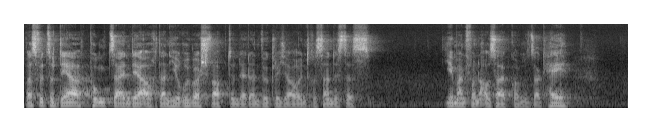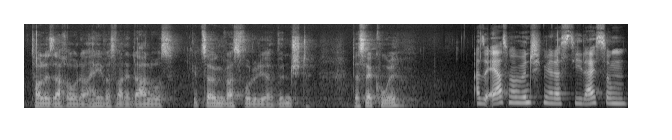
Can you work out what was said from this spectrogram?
Was wird so der Punkt sein, der auch dann hier rüber schwappt und der dann wirklich auch interessant ist, dass jemand von außerhalb kommt und sagt, hey, tolle Sache oder hey, was war denn da los? Gibt es da irgendwas, wo du dir wünschst? Das wäre cool. Also erstmal wünsche ich mir, dass die Leistungen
